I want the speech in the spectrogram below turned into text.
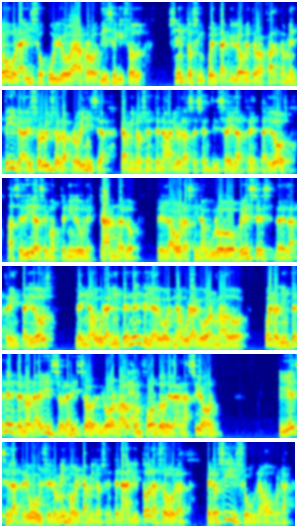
obra hizo Julio Garro? Dice que hizo 150 kilómetros de asfalto. Mentira, eso lo hizo la provincia. Camino Centenario, la 66, la 32. Hace días hemos tenido un escándalo. La obra se inauguró dos veces, la de la 32, la inaugura el intendente y la inaugura el gobernador. Bueno, el intendente no la hizo, la hizo el gobernador con fondos de la nación y él se la atribuye, lo mismo que Camino Centenario y todas las obras, pero sí hizo una obra,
